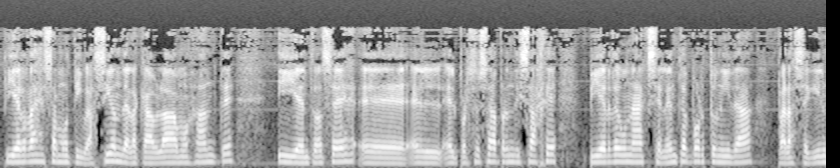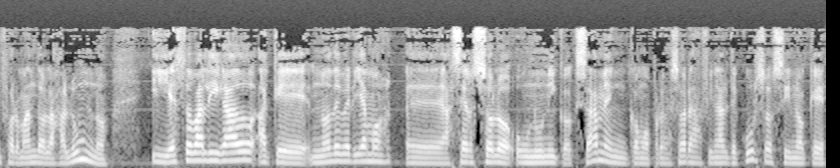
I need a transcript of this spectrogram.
pierdas esa motivación de la que hablábamos antes y entonces el, el, proceso de aprendizaje pierde una excelente oportunidad para seguir formando a los alumnos. Y esto va ligado a que no deberíamos eh, hacer solo un único examen como profesores a final de curso, sino que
